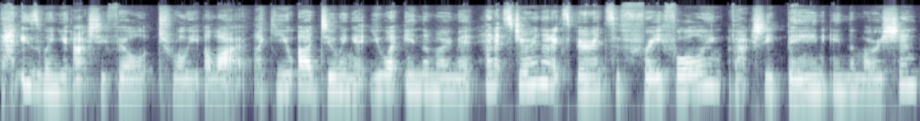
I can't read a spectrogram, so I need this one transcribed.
that is when you actually feel truly alive. Like you are doing it, you are in the moment. And it's during that experience of free falling, of actually being in the motion,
